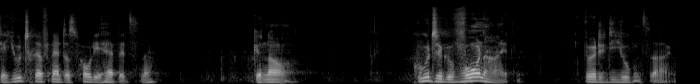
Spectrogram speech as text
Der Utreff nennt das Holy Habits, ne? Genau. Gute Gewohnheiten, würde die Jugend sagen.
